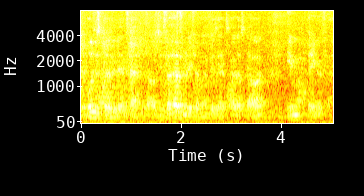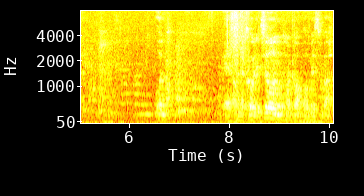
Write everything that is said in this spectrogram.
Der Bundespräsident fertigt aus, die Veröffentlichung im Gesetz, all das dauert im Regelfall. Und auch in der Koalition muss man Kompromisse machen,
